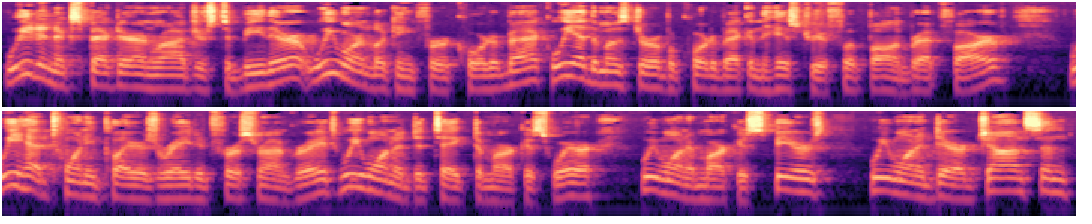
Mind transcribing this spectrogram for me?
We didn't expect Aaron Rodgers to be there. We weren't looking for a quarterback. We had the most durable quarterback in the history of football in Brett Favre. We had 20 players rated first round grades. We wanted to take Demarcus Ware. We wanted Marcus Spears. We wanted Derrick Johnson.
